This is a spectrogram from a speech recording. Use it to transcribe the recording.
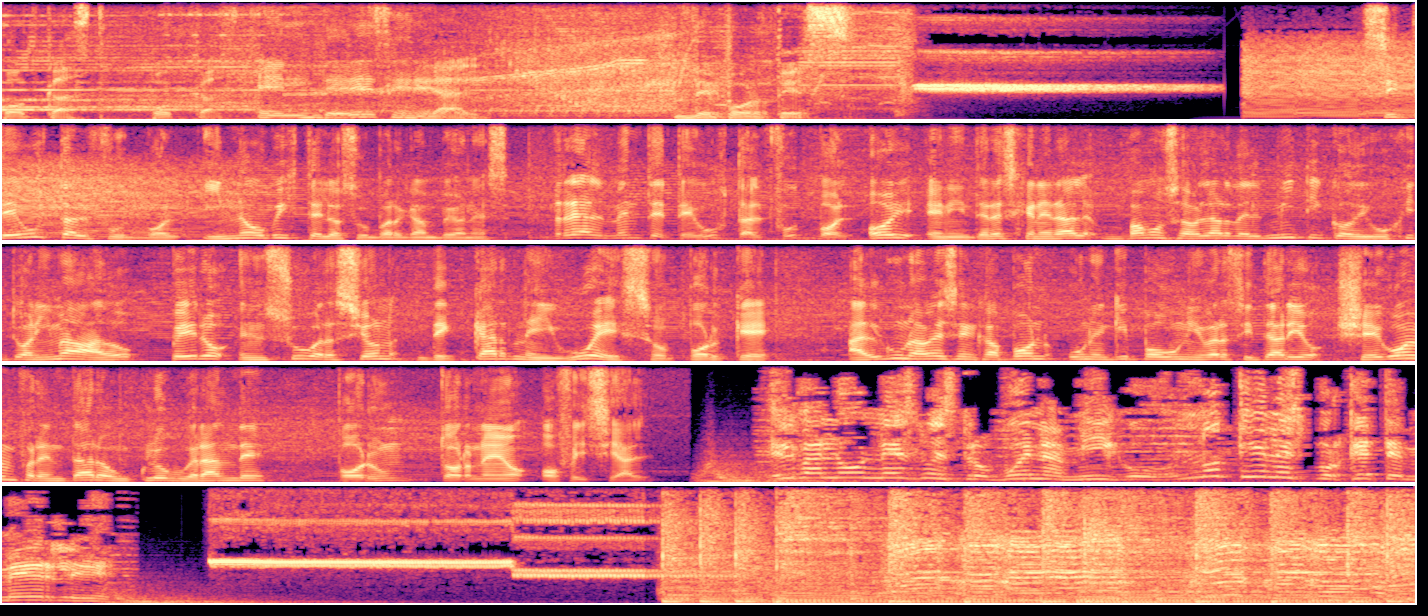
Podcast, podcast en interés general. Deportes. Si te gusta el fútbol y no viste los supercampeones, ¿realmente te gusta el fútbol? Hoy en Interés General vamos a hablar del mítico dibujito animado, pero en su versión de carne y hueso, porque alguna vez en Japón un equipo universitario llegó a enfrentar a un club grande por un torneo oficial. El balón es nuestro buen amigo, no tienes por qué temerle.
